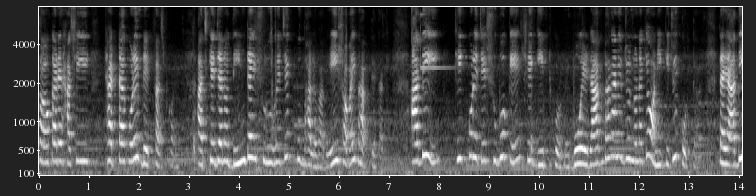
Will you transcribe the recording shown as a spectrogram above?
সহকারে হাসি ঠাট্টা করে ব্রেকফাস্ট করে। আজকে যেন দিনটাই শুরু হয়েছে খুব ভালোভাবে, এই সবাই ভাবতে থাকে। আদি ঠিক করেছে শুভকে সে গিফট করবে। বইয়ের রাগ ভাগানোর জন্য নাকি অনেক কিছুই করতে হয়। তাই আদি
